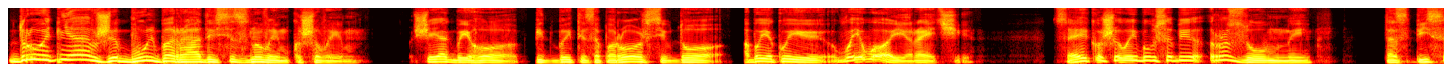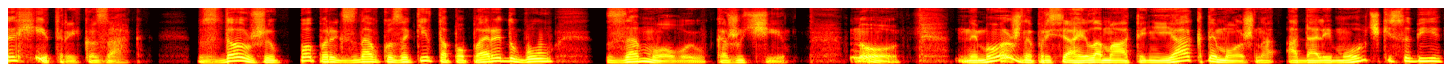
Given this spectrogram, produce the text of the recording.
Другого дня вже бульба радився з новим кошовим, що як би його підбити запорожців до або якої воєвої речі. Цей кошовий був собі розумний та з біса хитрий козак. Вздовжив поперек знав козаків та попереду був замовив, кажучи Ну, не можна присяги ламати, ніяк не можна, а далі мовчки собі,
